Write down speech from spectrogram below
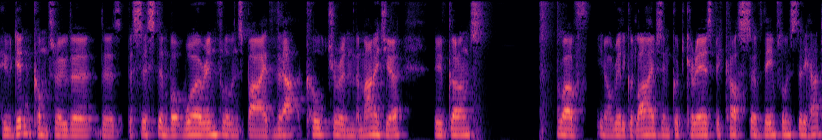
who didn't come through the the, the system, but were influenced by that culture and the manager, who've gone on to have you know really good lives and good careers because of the influence that he had.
